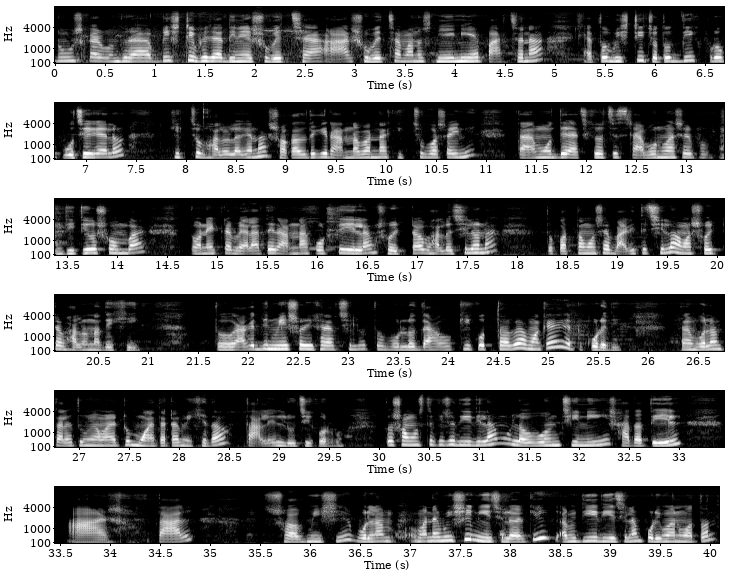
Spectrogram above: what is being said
নমস্কার বন্ধুরা, বৃষ্টি ভেজা দিনের শুভেচ্ছা। আর শুভেচ্ছা মানুষ নিয়ে নিয়ে পারছে না। এত বৃষ্টি, চতুর্দিক পুরো পচে গেল। কিচ্ছু ভালো লাগে না। সকাল থেকে রান্না বান্না কিচ্ছু বসাইনি। তার মধ্যে আজকে হচ্ছে শ্রাবণ মাসের দ্বিতীয় সোমবার। তো অনেকটা বেলাতে রান্না করতে এলাম। শরীরটাও ভালো ছিল না। তো কর্তামশাই বাড়িতে ছিল। আমার শরীরটা ভালো না দেখি তো আগের দিন মেয়ের শরীর খারাপ ছিল। তো বলল, দাও, কী করতে হবে আমাকে? একটু করে দিই। তা আমি বললাম, তাহলে তুমি আমার একটু ময়দাটা মেখে দাও তালের লুচি করব। তো সমস্ত কিছু দিয়ে দিলাম, লবণ, চিনি, সাদা তেল আর তাল সব মিশিয়ে বললাম মানে মিশিয়ে নিয়েছিল আর কি, আমি দিয়ে দিয়েছিলাম পরিমাণ মতন।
